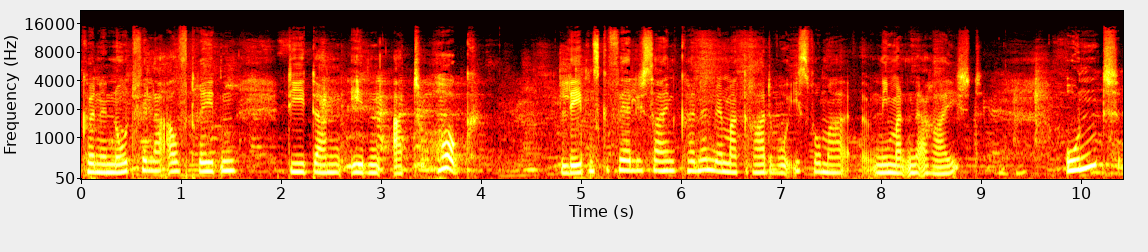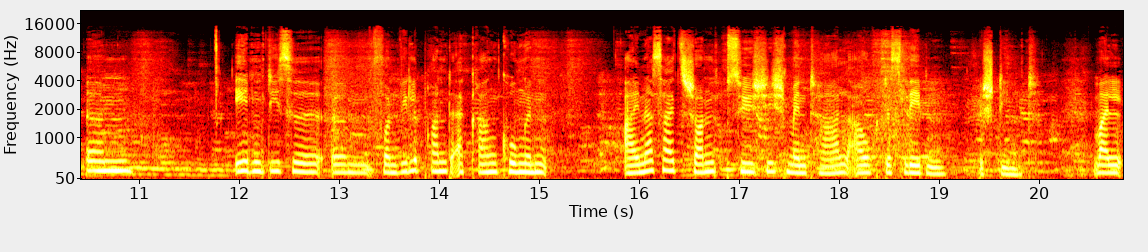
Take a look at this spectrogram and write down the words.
können Notfälle auftreten, die dann eben ad hoc lebensgefährlich sein können, wenn man gerade wo ist, wo man niemanden erreicht. Und ähm, eben diese ähm, von Willebrand-Erkrankungen einerseits schon psychisch, mental auch das Leben bestimmt. Weil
